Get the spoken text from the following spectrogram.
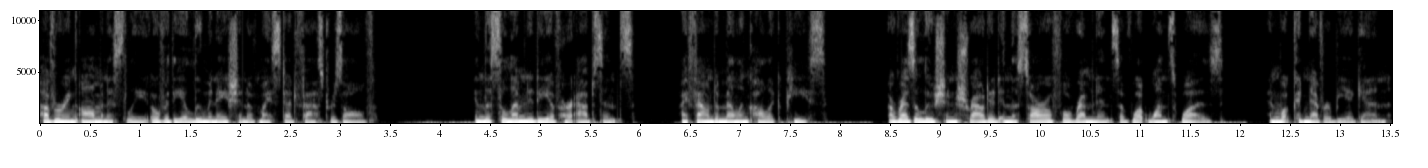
hovering ominously over the illumination of my steadfast resolve. In the solemnity of her absence, I found a melancholic peace, a resolution shrouded in the sorrowful remnants of what once was and what could never be again.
